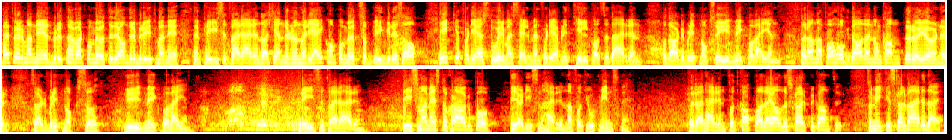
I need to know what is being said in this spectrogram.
jeg føler meg nedbrutt når jeg har vært på møte, de andre bryter meg ned. Men priset være Herren, da kjenner du når jeg kom på møte, så bygger det seg opp. Ikke fordi jeg er stor i meg selv, men fordi jeg er blitt tilpasset til Herren. Og da har det blitt nokså ydmyk på veien. Når han har fått hogd av deg noen kanter og hjørner, så har det blitt nokså ydmyk på veien. Priset være Herren. De som har mest å klage på, de er de som Herren har fått gjort minst med. For har Herren fått kappa av deg alle skarpe kanter, som ikke skal være der,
